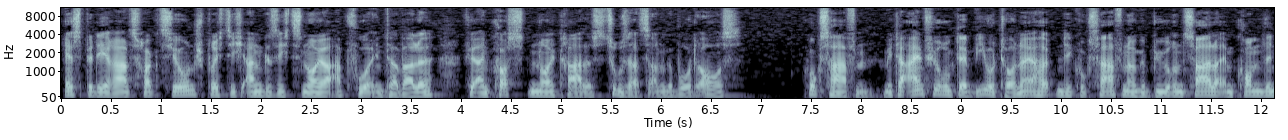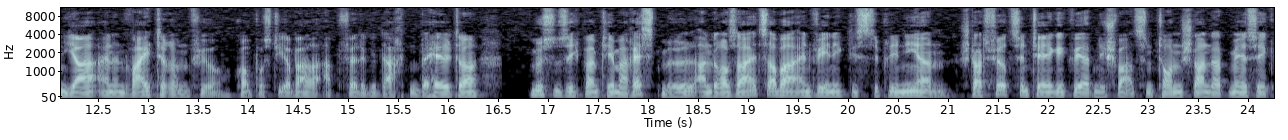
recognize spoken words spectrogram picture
SPD-Ratsfraktion spricht sich angesichts neuer Abfuhrintervalle für ein kostenneutrales Zusatzangebot aus. Cuxhaven. Mit der Einführung der Biotonne erhalten die Cuxhavener Gebührenzahler im kommenden Jahr einen weiteren für kompostierbare Abfälle gedachten Behälter, müssen sich beim Thema Restmüll andererseits aber ein wenig disziplinieren. Statt 14-tägig werden die schwarzen Tonnen standardmäßig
